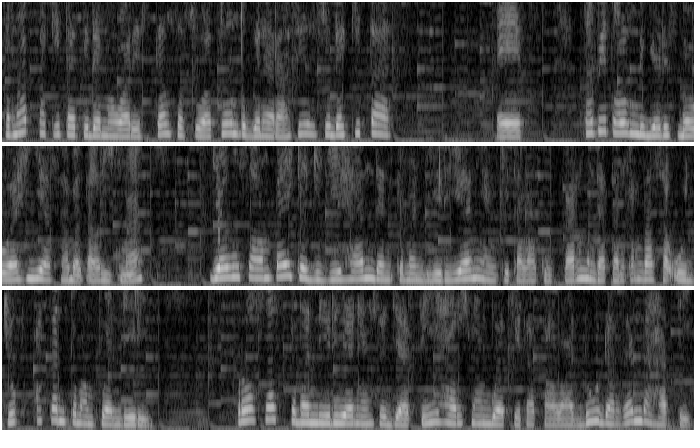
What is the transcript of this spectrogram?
Kenapa kita tidak mewariskan sesuatu untuk generasi sesudah kita?" Eh, tapi tolong digaris bawahi ya sahabat al-hikmah, Jangan sampai kegigihan dan kemandirian yang kita lakukan mendatangkan rasa ujub akan kemampuan diri. Proses kemandirian yang sejati harus membuat kita tawadu dan rendah hati.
